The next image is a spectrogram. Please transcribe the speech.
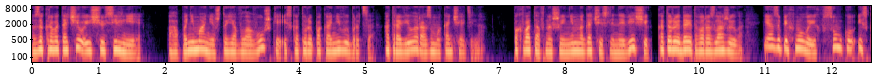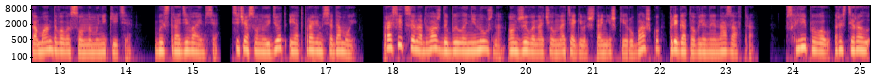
закровоточило еще сильнее, а понимание, что я в ловушке, из которой пока не выбраться, отравило разум окончательно. Похватав на шее немногочисленные вещи, которые до этого разложила, я запихнула их в сумку и скомандовала сонному Никите. «Быстро одеваемся. Сейчас он уйдет и отправимся домой». Просить сына дважды было не нужно. Он живо начал натягивать штанишки и рубашку, приготовленные на завтра. Всхлипывал, растирал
